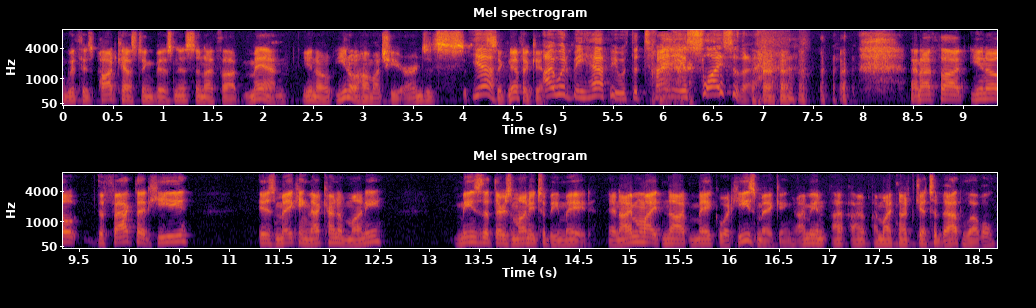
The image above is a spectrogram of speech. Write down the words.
with his podcasting business and I thought, man, you know, you know how much he earns. It's Yeah, significant. I would be happy with the tiniest slice of that. and I thought, you know, the fact that he is making that kind of money means that there's money to be made. And I might not make what he's making. I mean, I, I- might not get to that level,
